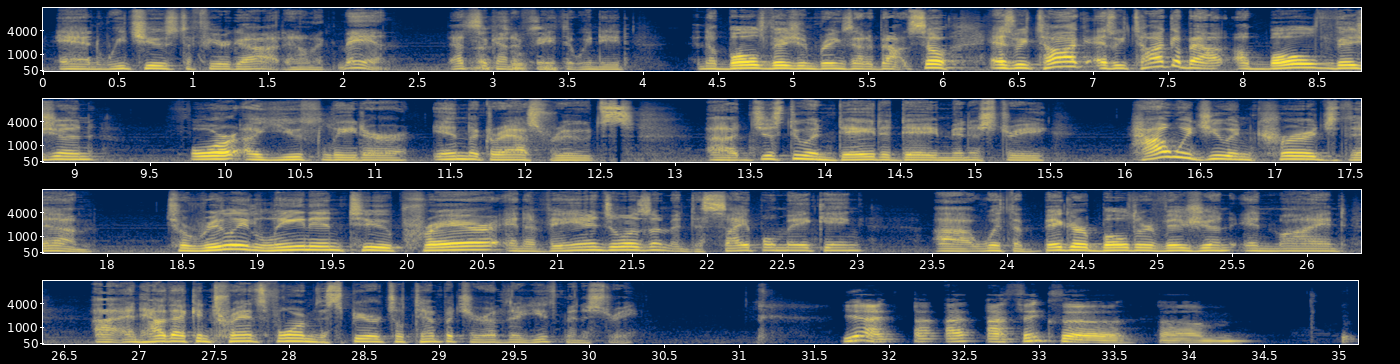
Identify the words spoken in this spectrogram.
And we choose to fear God. And I'm like, man, that's, that's the kind awesome. of faith that we need and a bold vision brings that about. So as we talk as we talk about a bold vision for a youth leader in the grassroots uh, just doing day-to-day ministry how would you encourage them to really lean into prayer and evangelism and disciple making uh, with a bigger bolder vision in mind uh, and how that can transform the spiritual temperature of their youth ministry yeah, I, I, I think the um,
